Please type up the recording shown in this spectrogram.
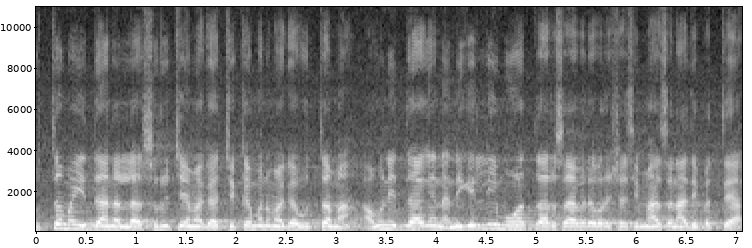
ಉತ್ತಮ ಇದ್ದಾನಲ್ಲ ಸುರುಚೆ ಮಗ, ಚಿಕ್ಕಮ್ಮನ ಮಗ ಉತ್ತಮ. ಅವನಿದ್ದಾಗ ನನಗೆಲ್ಲಿ ಮೂವತ್ತಾರು ಸಾವಿರ ವರ್ಷ ಸಿಂಹಾಸನಾಧಿಪತ್ಯ?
